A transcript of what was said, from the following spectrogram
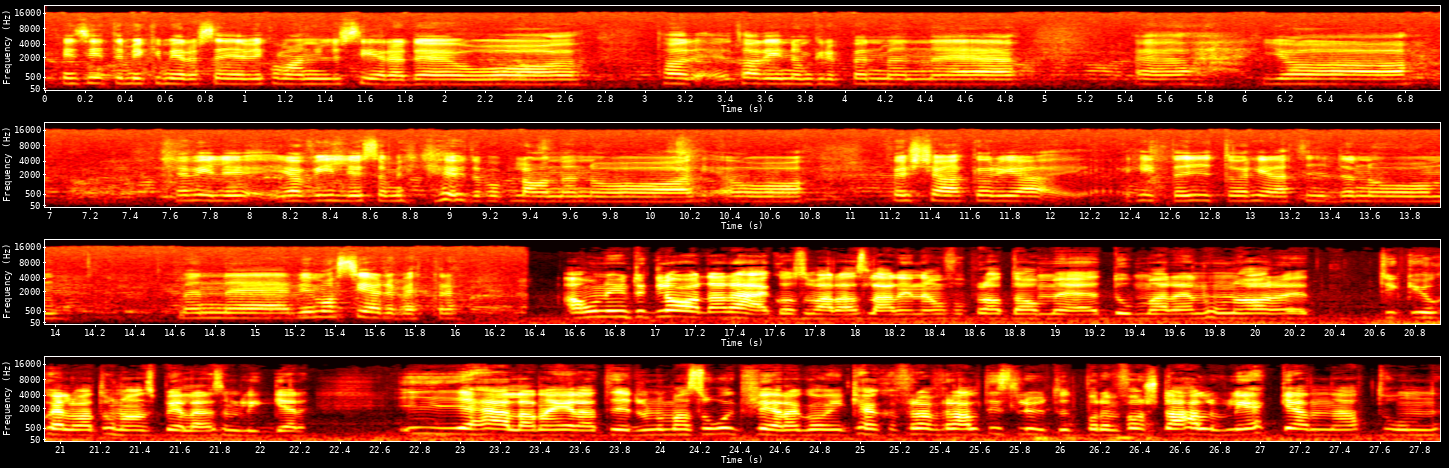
det finns inte mycket mer att säga. Vi kommer analysera det och ta, ta det inom gruppen men uh, jag, jag, vill, jag vill ju så mycket ute på planen och, och försöker hitta ytor hela tiden. Och, men eh, vi måste göra det bättre. Ja, hon är ju inte gladare här Kosovare Asllani när hon får prata om eh, domaren. Hon har, tycker ju själv att hon har en spelare som ligger i hälarna hela tiden och man såg flera gånger, kanske framförallt i slutet på den första halvleken, att hon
